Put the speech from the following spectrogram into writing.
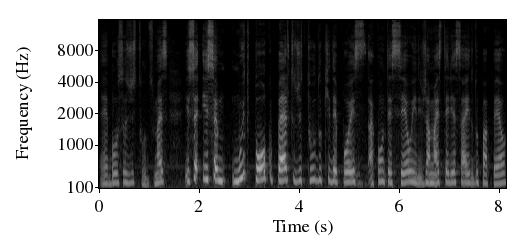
é, bolsas de estudos. Mas isso é, isso é muito pouco perto de tudo que depois aconteceu e jamais teria saído do papel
